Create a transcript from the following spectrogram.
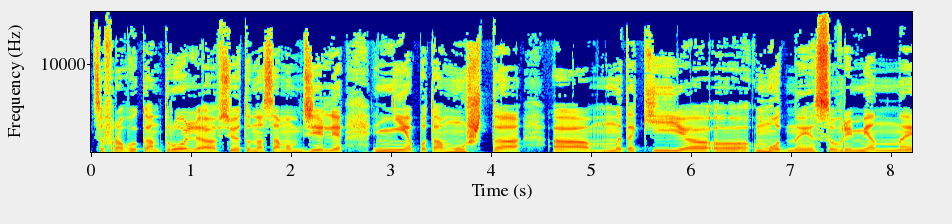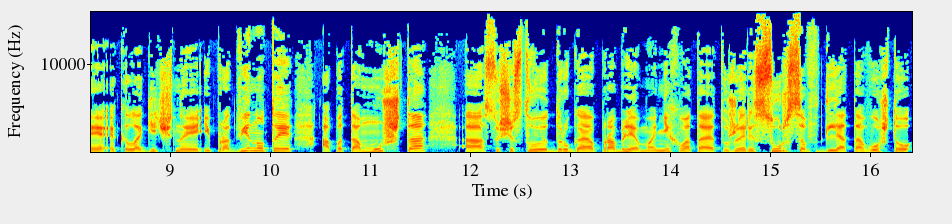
цифровой контроль. А Все это на самом деле не потому, что э, мы такие э, модные, современные, экологичные и продвинутые, а потому что существует другая проблема. Не хватает уже ресурсов для того, что,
